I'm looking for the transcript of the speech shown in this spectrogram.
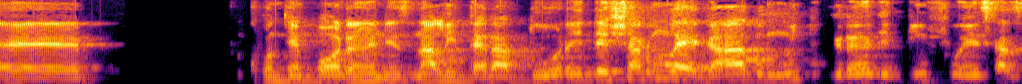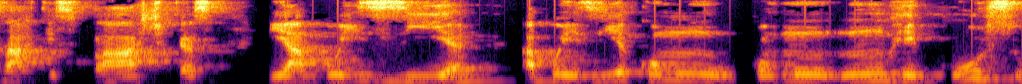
é, contemporâneas, na literatura, e deixaram um legado muito grande de influência às artes plásticas e à poesia. A poesia como, como um recurso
